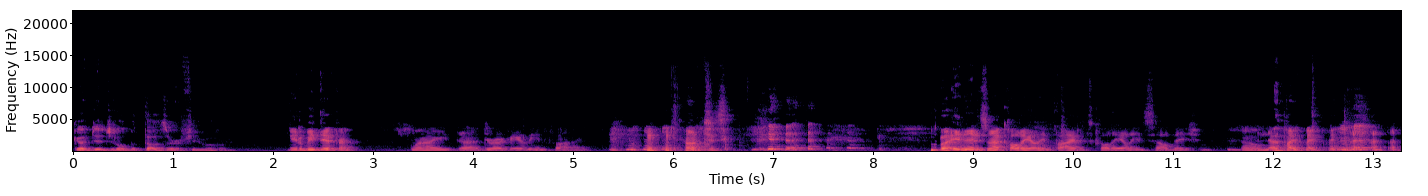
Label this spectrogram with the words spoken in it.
go digital, but those are a few of them. It'll be different when I uh, direct Alien Five. no, just but and it's not called Alien Five; it's called Alien Salvation. No. No,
